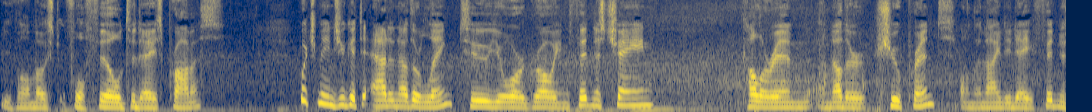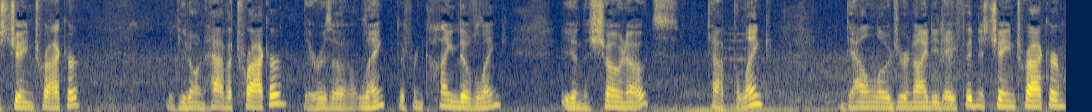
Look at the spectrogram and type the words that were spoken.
you've almost fulfilled today's promise, which means you get to add another link to your growing fitness chain, color in another shoe print on the 90 day fitness chain tracker. If you don't have a tracker, there is a link, different kind of link, in the show notes. Tap the link, download your 90 day fitness chain tracker,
